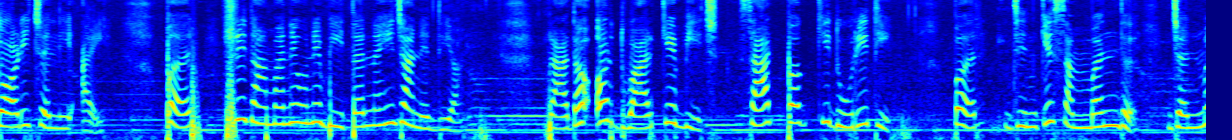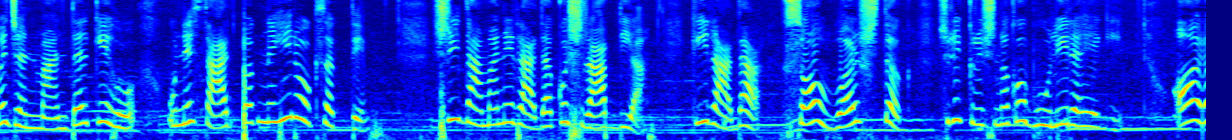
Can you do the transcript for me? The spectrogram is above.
दौड़ी चली आई, पर श्री दामा ने उन्हें भीतर नहीं जाने दिया। राधा और द्वार के बीच सात पग की दूरी थी पर जिनके संबंध जन्म जन्मांतर के हो, उन्हें सात पग नहीं रोक सकते। श्री दामा ने राधा को श्राप दिया कि राधा सौ वर्ष तक श्री कृष्ण को भूली रहेगी और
